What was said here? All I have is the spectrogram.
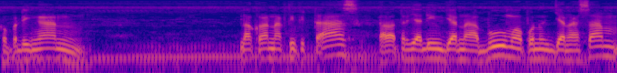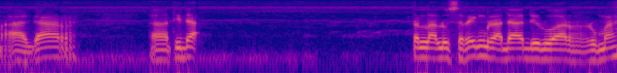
kepentingan lakukan aktivitas, kalau terjadi hujan abu maupun hujan asam agar eh, tidak terlalu sering berada di luar rumah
